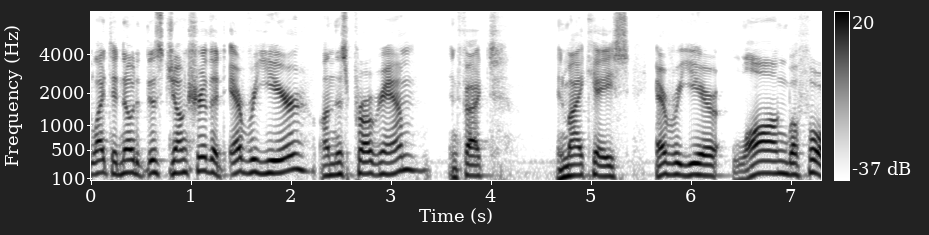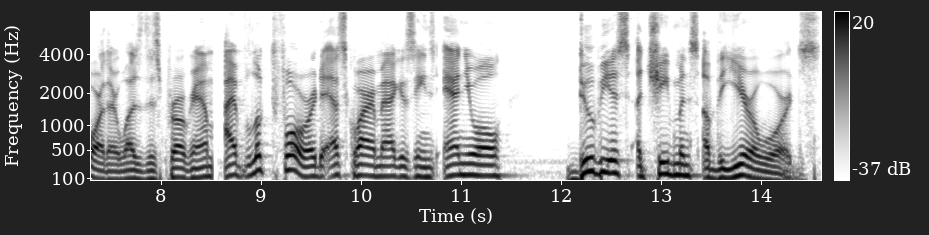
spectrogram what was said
Like to note at this juncture that every year on this program, in fact, in my case, every year long before there was this program, I've looked forward to Esquire magazine's annual Dubious Achievements of the Year Awards.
